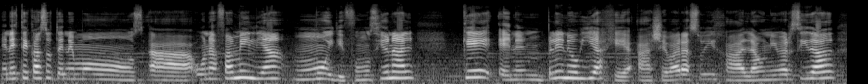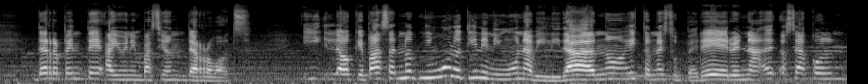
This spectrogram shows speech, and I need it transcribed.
En este caso tenemos a una familia muy disfuncional que en, pleno viaje a llevar a su hija a la universidad, de repente hay una invasión de robots. Y lo que pasa, no, ninguno tiene ninguna habilidad, no, esto no es superhéroe, nada. O sea, con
